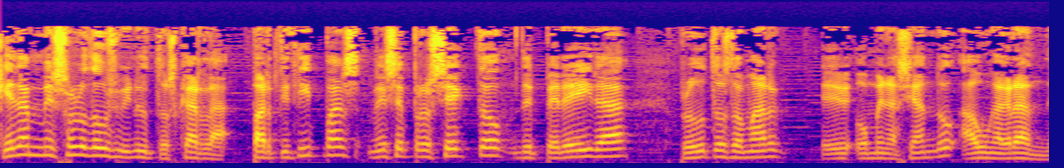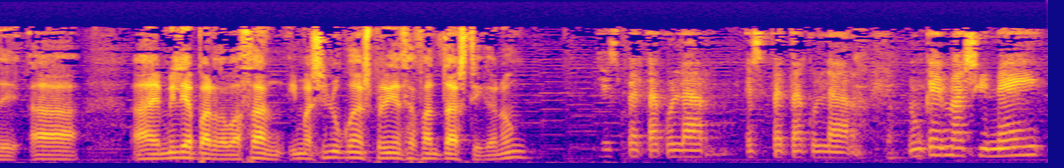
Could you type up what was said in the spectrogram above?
Quédanme solo dous minutos, Carla. Participas nese proxecto de Pereira Produtos do Mar eh, homenaxeando a unha grande, a, a Emilia Pardo Bazán. Imagino que unha experiencia fantástica, non? Espectacular, espectacular. Nunca imaginei,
